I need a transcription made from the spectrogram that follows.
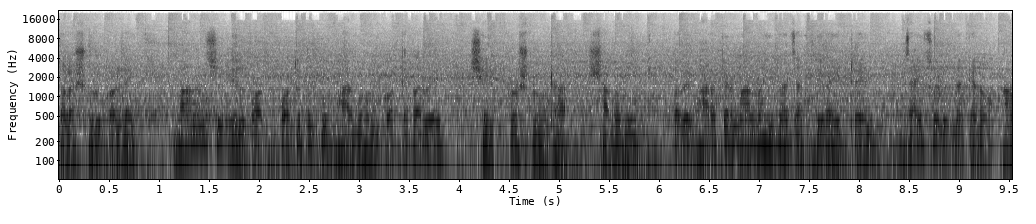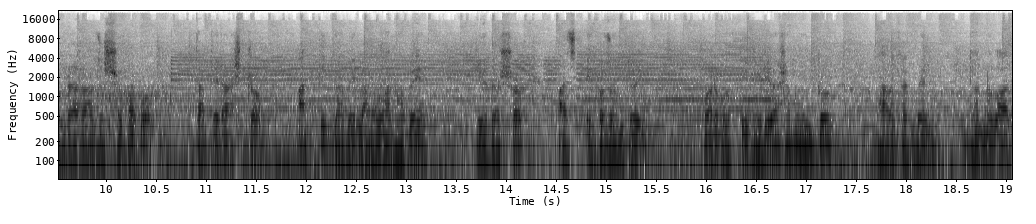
চলা শুরু করলে বাংলাদেশি রেলপথ কতটুকু ভার বহন করতে পারবে সেই প্রশ্ন ওঠা স্বাভাবিক। তবে ভারতের মালবাহী বা যাত্রীবাহী ট্রেন যাই চলুক না কেন আমরা রাজস্ব পাব। তাতে রাষ্ট্র আর্থিকভাবে লাভবান হবে। প্রিয় দর্শক, আজ এ পর্যন্তই। পরবর্তী ভিডিও আসা পর্যন্ত ভালো থাকবেন। ধন্যবাদ।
